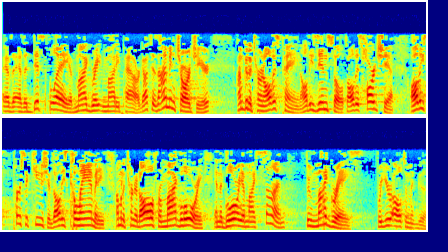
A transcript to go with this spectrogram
as a, as a display of my great and mighty power. God says, I'm in charge here. I'm going to turn all this pain, all these insults, all this hardship, all these persecutions, all these calamities, I'm going to turn it all for my glory and the glory of my Son through my grace for your ultimate good.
